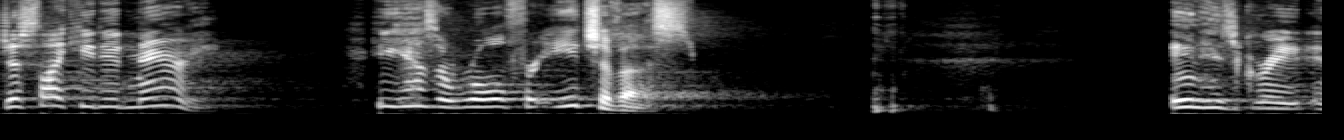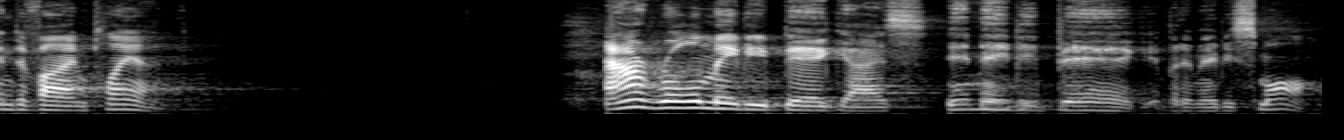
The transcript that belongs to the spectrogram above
just like he did Mary. He has a role for each of us in his great and divine plan. Our role may be big, guys. It may be big, but it may be small.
